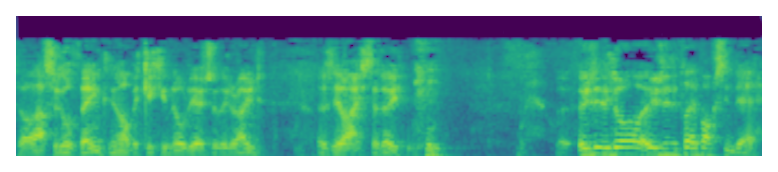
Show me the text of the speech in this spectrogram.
so that's a good thing. He'll not be kicking nobody out of the ground, as he likes to do. who did they go? Who did they play Boxing Day?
